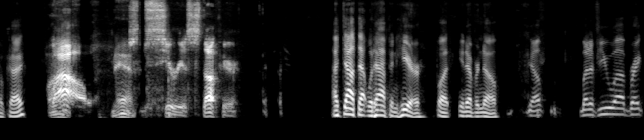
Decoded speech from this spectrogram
Okay. Wow. Man. Some serious stuff here. I doubt that would happen here, but you never know. Yep. But if you uh, break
